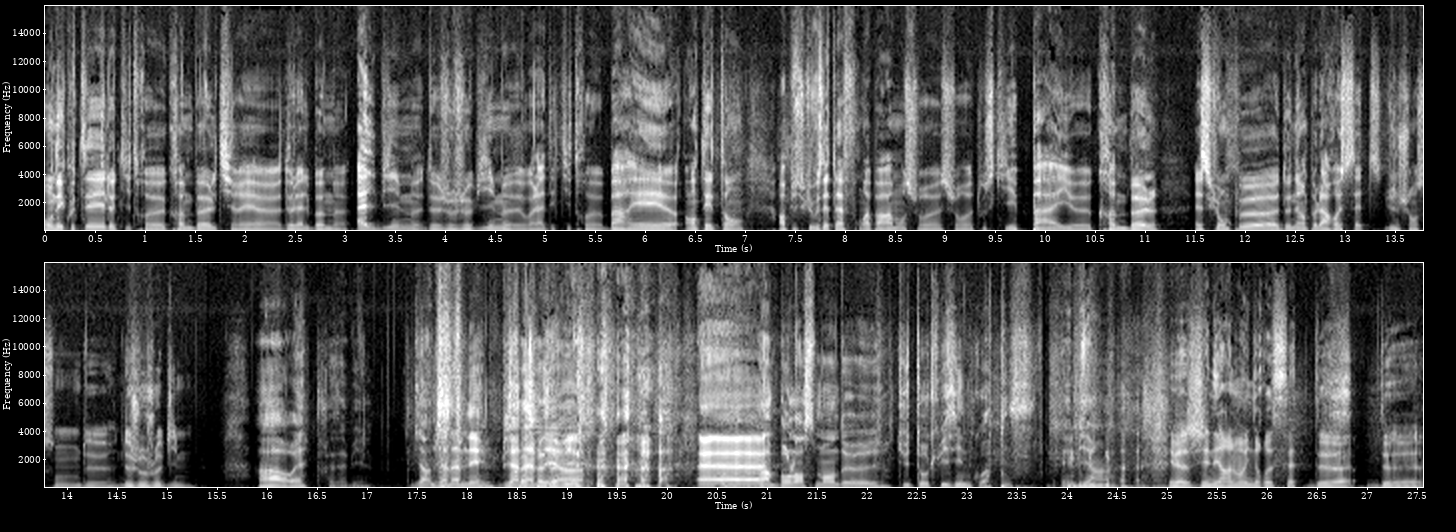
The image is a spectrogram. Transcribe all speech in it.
On écoutait le titre euh, Crumble tiré euh, de l'album euh, Albim de Jojo Bim, voilà des titres barrés, entêtants. Alors puisque vous êtes à fond apparemment sur, sur tout ce qui est paille, crumble, est-ce qu'on peut donner un peu la recette d'une chanson de, de Jojo Bim? Ah ouais, Très habile. bien, bien amené, bien Très, amené. hein. Euh, Un bon lancement de tuto cuisine, quoi. Pouf. eh bien, Eh bien, généralement, une recette de, de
